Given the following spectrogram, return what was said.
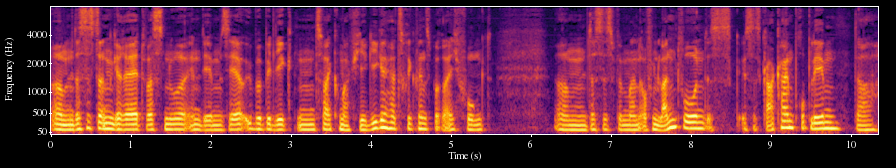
Ähm, das ist dann ein Gerät, was nur in dem sehr überbelegten 2,4 Gigahertz Frequenzbereich funkt. Ähm, das ist, wenn man auf dem Land wohnt, ist, ist es gar kein Problem. Da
